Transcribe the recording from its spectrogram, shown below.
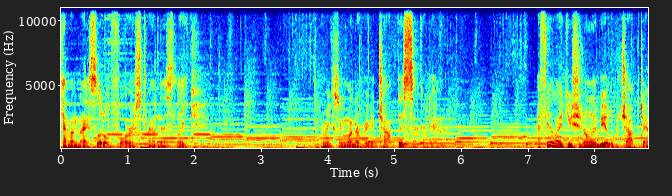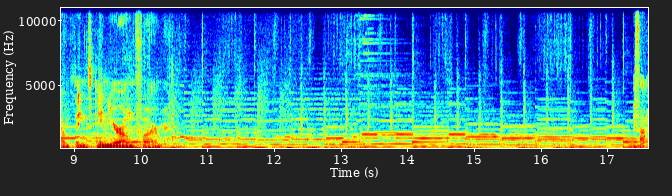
Kind of a nice little forest around this lake. That makes me wonder if I could chop this sucker down. I feel like you should only be able to chop down things in your own farm. If I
